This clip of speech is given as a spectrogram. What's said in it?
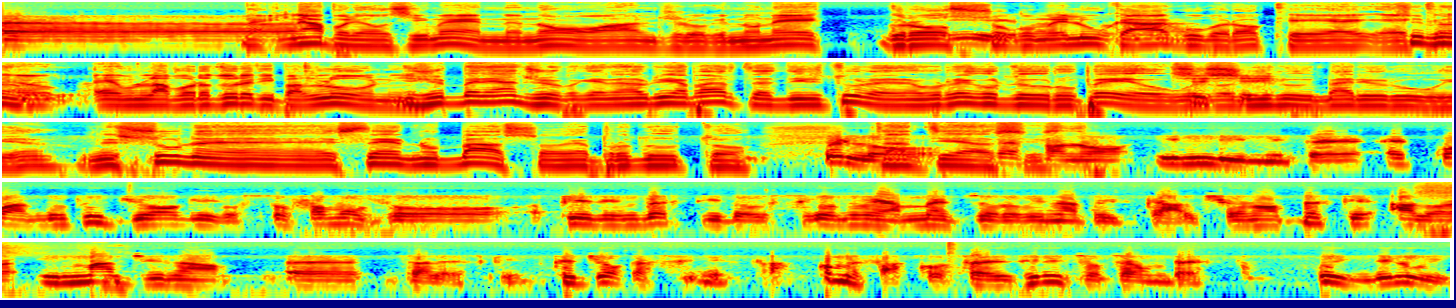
Beh, il Napoli ha Osimen, no Angelo, che non è grosso Sì, come Lukaku, però che è, è- Sì, però- è un lavoratore di palloni. Dice bene Angelo perché nella prima parte addirittura era un record europeo quello Sì, di lui, Mario Rui. eh. Nessun eh, esterno basso aveva prodotto Quello, tanti assist. Stefano, il limite è quando tu giochi con questo famoso piede invertito che secondo me ha mezzo rovinato il calcio, no? Perché allora immagina eh, Zaleschi che gioca a sinistra, come fa? Con sei di sinistra o sei un destro? Quindi lui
